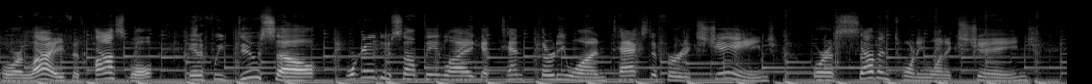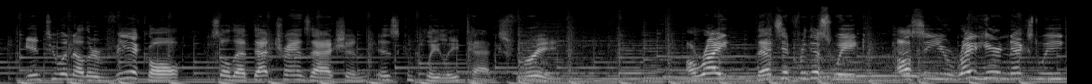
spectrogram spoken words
for life if possible. And if we do sell, we're going to do something like a 1031 tax deferred exchange or a 721 exchange into another vehicle so that that transaction is completely tax free. All right, that's it for this week. I'll see you right here next week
